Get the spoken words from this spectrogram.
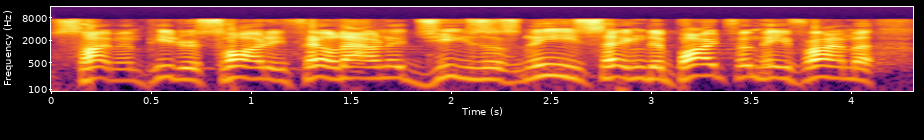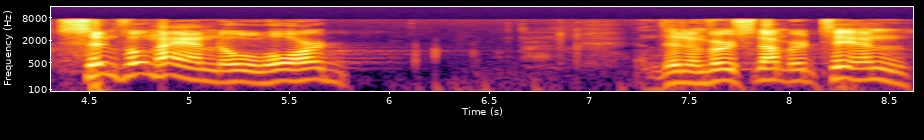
Simon Peter saw it. He fell down at Jesus' knees, saying, Depart from me, for I'm a sinful man, O Lord. And then in verse number 10,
